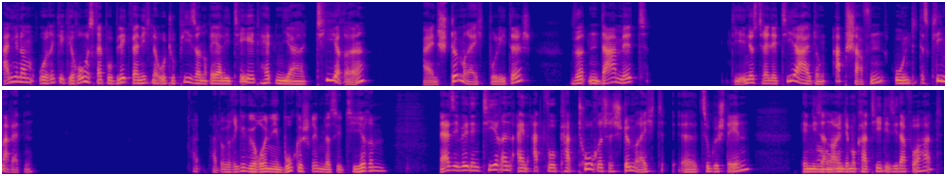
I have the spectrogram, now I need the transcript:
angenommen, Ulrike Giroes Republik wäre nicht eine Utopie, sondern Realität, hätten ja Tiere ein Stimmrecht politisch, würden damit die industrielle Tierhaltung abschaffen und das Klima retten. Hat, hat Ulrike Gero in ihrem Buch geschrieben, dass sie Tieren ja, sie will den Tieren ein advokatorisches Stimmrecht äh, zugestehen in dieser oh. neuen Demokratie, die sie davor hat,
